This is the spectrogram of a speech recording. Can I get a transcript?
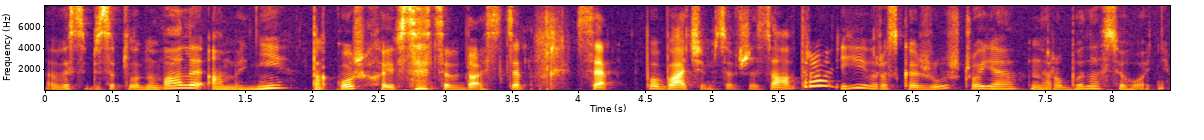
ви собі запланували, а мені також хай все це вдасться. Все, побачимося вже завтра і розкажу, що я наробила сьогодні.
